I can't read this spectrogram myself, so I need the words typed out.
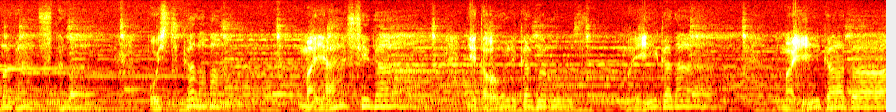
богатство. Пусть голова моя седа, Не только груз, мои года, Мои года,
